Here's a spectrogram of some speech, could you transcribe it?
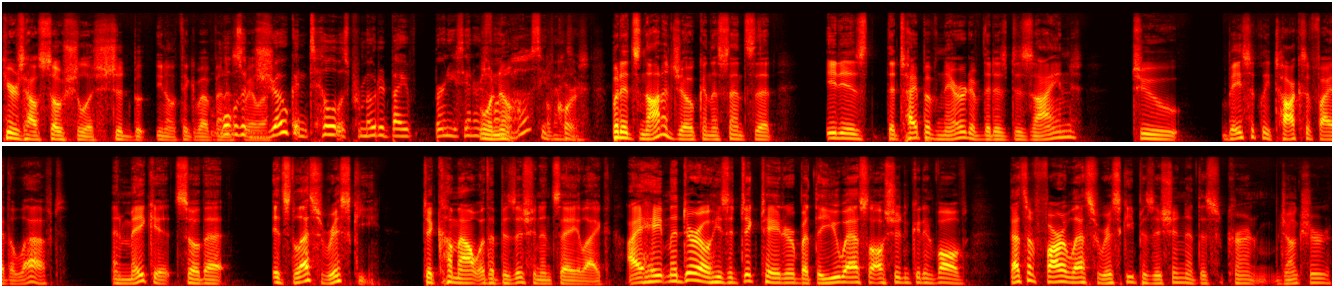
here's how socialists should be- you know think about Venezuela. What was a joke until it was promoted by Bernie Sanders' well, foreign no, policy of advisor. course. But it's not a joke in the sense that it is the type of narrative that is designed to basically toxify the left and make it so that it's less risky to come out with a position and say like I hate Maduro, he's a dictator, but the US all shouldn't get involved. That's a far less risky position at this current juncture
